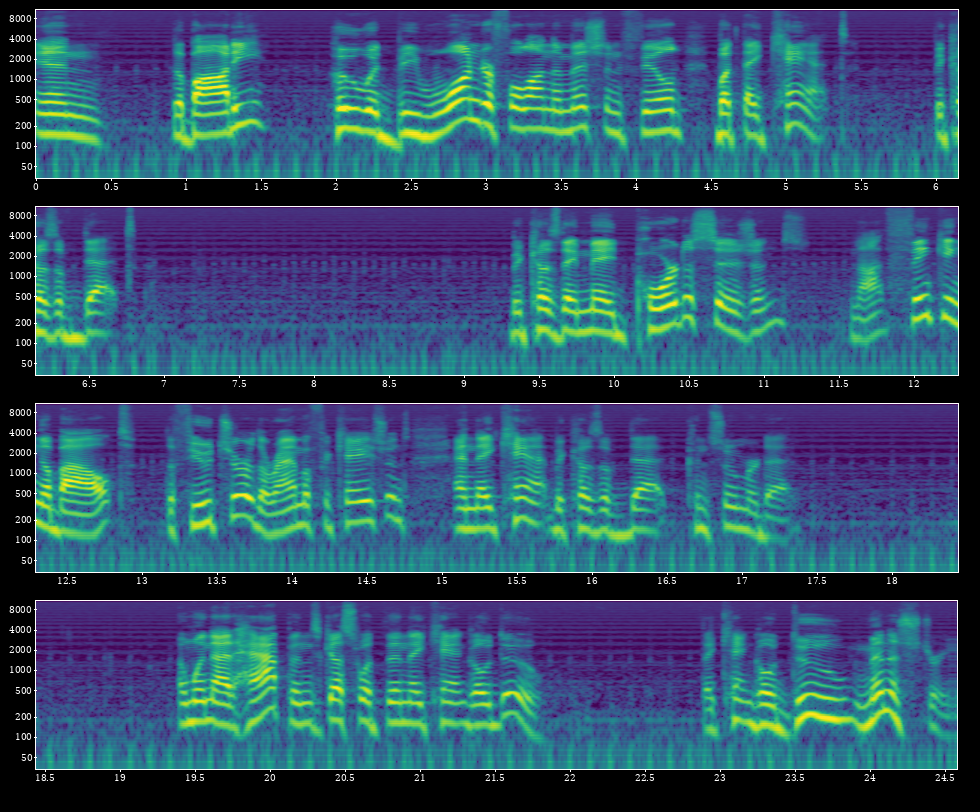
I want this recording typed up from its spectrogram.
in the body who would be wonderful on the mission field, but they can't because of debt? Because they made poor decisions, not thinking about the future, the ramifications, and they can't because of debt, consumer debt. And when that happens, guess what then they can't go do? They can't go do ministry.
